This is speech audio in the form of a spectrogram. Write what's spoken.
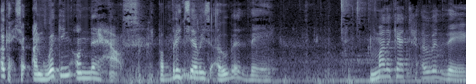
Okay, so I'm working on the house. Fabrizio is over there. Mother cat over there.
